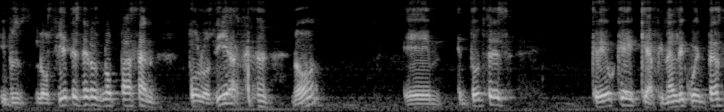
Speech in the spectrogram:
y pues los 7 0 no pasan todos los días, ¿no? Eh, entonces, creo que, que, a final de cuentas,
